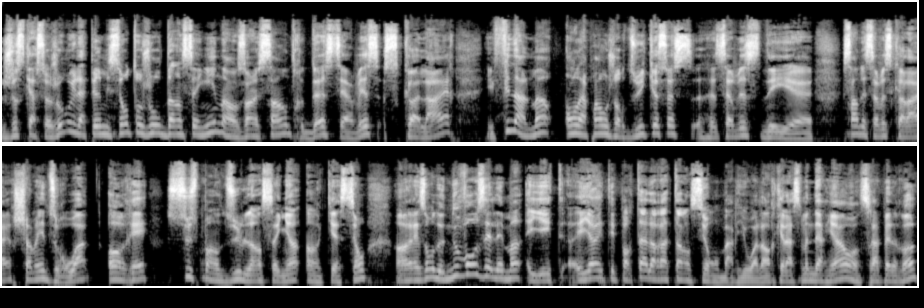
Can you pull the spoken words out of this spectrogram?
jusqu'à ce jour, eu la permission toujours d'enseigner dans un centre de service scolaire. Et finalement, on apprend aujourd'hui que ce s- service des euh, centres de services scolaires, Chemin du Roi, aurait suspendu l'enseignant en question en raison de nouveaux éléments ayant été portés à leur attention, Mario. Alors que la semaine dernière, on se rappellera,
